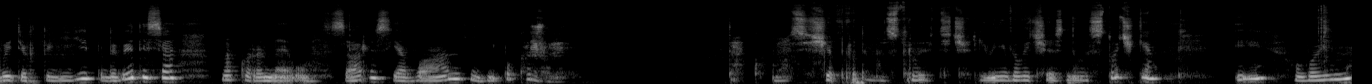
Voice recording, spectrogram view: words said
витягти її, подивитися на кореневу. Зараз я вам її покажу. Так, ось ще продемонструю ці чарівні величезні листочки. І вийму.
